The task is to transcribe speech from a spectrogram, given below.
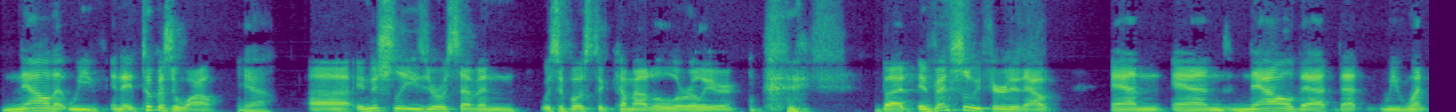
Now that we've and it took us a while. yeah. Uh, initially, 07 was supposed to come out a little earlier, but eventually we figured it out. And and now that that we went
